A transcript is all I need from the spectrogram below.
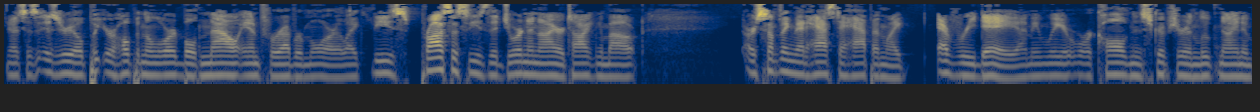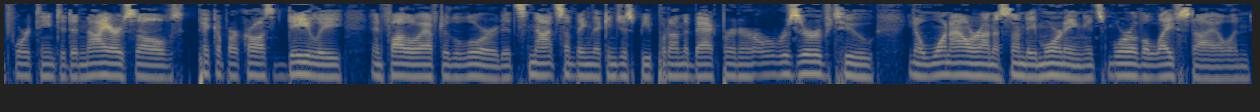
you know, it says, Israel, put your hope in the Lord both now and forevermore. Like these processes that Jordan and I are talking about are something that has to happen like every day. I mean, we were called in scripture in Luke 9 and 14 to deny ourselves, pick up our cross daily and follow after the Lord. It's not something that can just be put on the back burner or reserved to, you know, one hour on a Sunday morning. It's more of a lifestyle and,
